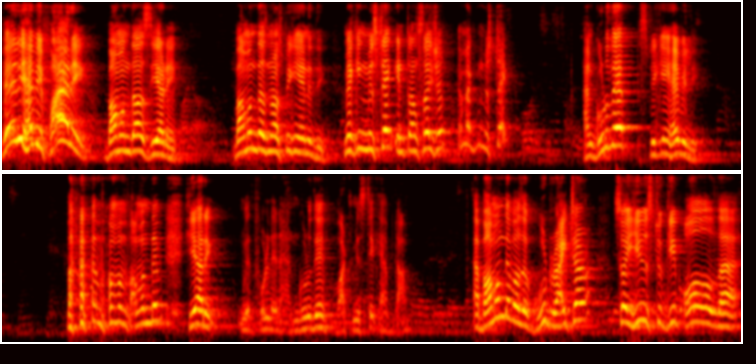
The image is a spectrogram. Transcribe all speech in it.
Very heavy firing. Bamandas hearing. Bamandas not speaking anything making mistake in translation, you're making mistake. And Gurudev speaking heavily. Vamandev hearing with folded hand, Gurudev, what mistake I have done. Uh, Vamandev was a good writer, so he used to give all the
